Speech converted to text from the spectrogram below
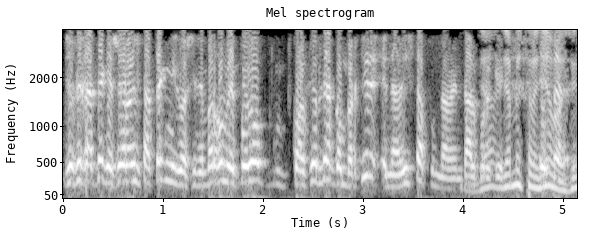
Yo fíjate que soy analista técnico, sin embargo me puedo cualquier día convertir en analista fundamental. Ya, me extrañaba, sí.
